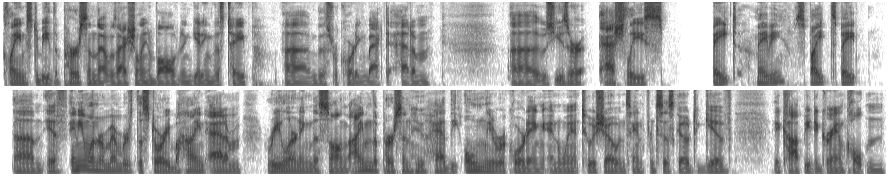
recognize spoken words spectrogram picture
claims to be the person that was actually involved in getting this tape, uh, this recording back to Adam. Uh, it was user Ashley Spate, maybe Spite Spate. Um, if anyone remembers the story behind Adam relearning the song, I'm the person who had the only recording and went to a show in San Francisco to give a copy to Graham Colton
